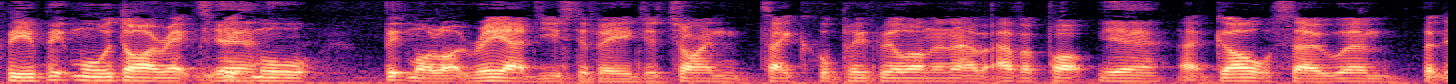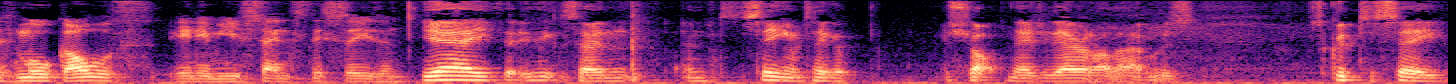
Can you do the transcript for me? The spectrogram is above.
be a bit more direct, a Yeah. bit more. Bit more like Riyad used to be, and just try and take a couple people on and have, have a pop Yeah. at goal. So, um, but there's more goals in him. You sense this season. Yeah, I, th- I think so. And, and seeing him take a shot from the edge of the area like that was was good to see.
